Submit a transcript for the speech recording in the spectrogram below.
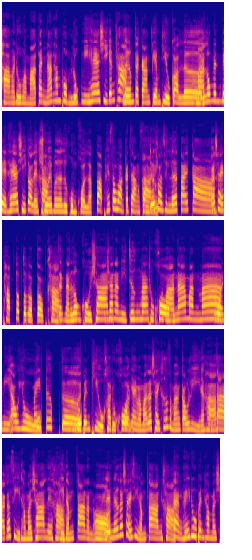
พามาดูมาม่าแต่งหน้าทำผมลุคนี้ให้อาชีกันค่ะ เริ่มจากการเตรียมผิวก่อนเลยมาลงเป็นเบสให้อาชีก่อนเลยค่ะ ช่วยเบลอร์หรือขุมขนและปรับให้สว่างกระจ่างใสด้วยคอนซีลเลอร์ใต้ตา ก็ใช้พับตบตบตบตบค่ะ จากนั้นลงคูชั่นคูชั่นอันนี้จึ้งมากทุกคนมาหน้ามันมาก ตัวนี้เอาอยู่ ไม่ตึบเกินดูเป็นผิวค่ะทุกคนส่วนใหญ่มาม่าจะใช้เครื่องสำอางเกาหลีนะคะ ตาก็สีธรรมชาติเลยค่ะ สีน้ำตาลอ่อนๆไอไลเนอร์ก็ใช้สีน้ำตาลค่ะ แต่งให้ดูเป็นธรรมช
